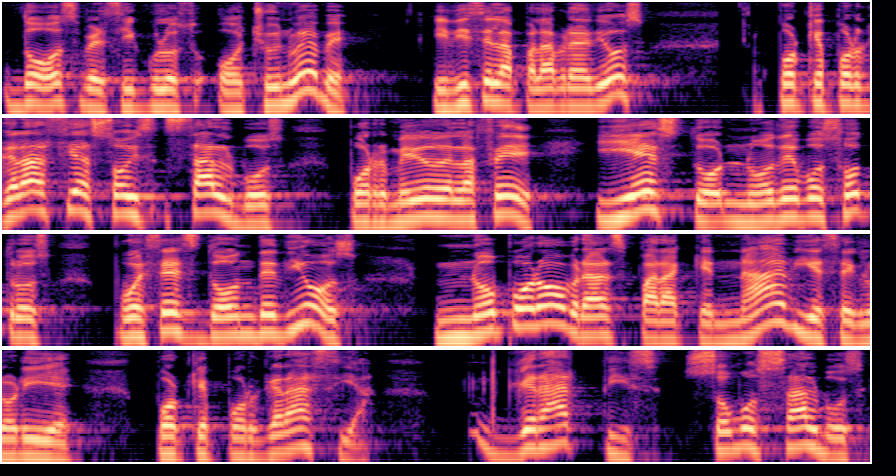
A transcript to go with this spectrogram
2 versículos 8 y 9. Y dice la palabra de Dios, porque por gracia sois salvos por medio de la fe, y esto no de vosotros, pues es don de Dios, no por obras para que nadie se gloríe, porque por gracia, gratis somos salvos.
